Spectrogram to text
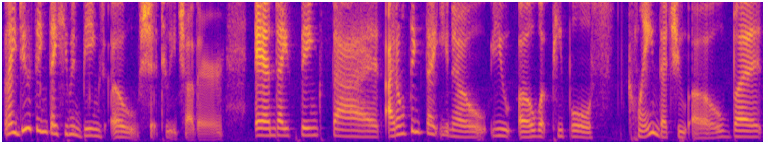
but I do think that human beings owe shit to each other. And I think that, I don't think that, you know, you owe what people claim that you owe, but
